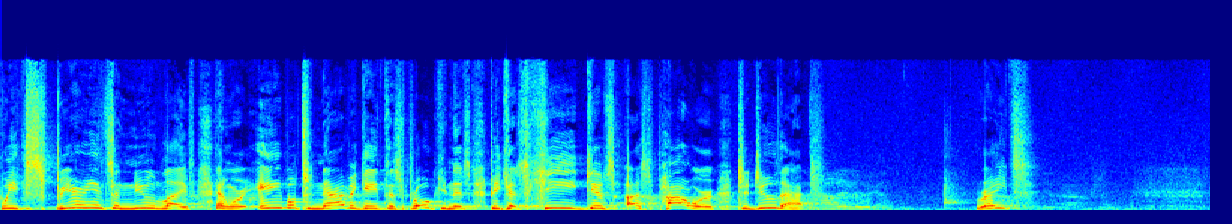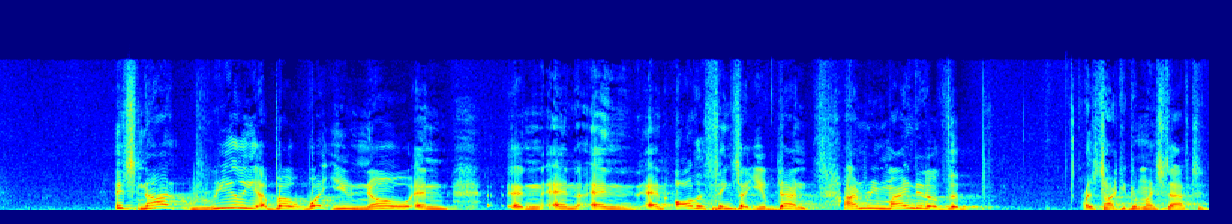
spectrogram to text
we experience a new life and we're able to navigate this brokenness because he gives us power to do that. Hallelujah. Right? It's not really about what you know and, and, and, and, and all the things that you've done. I'm reminded of the, I was talking to my staff to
